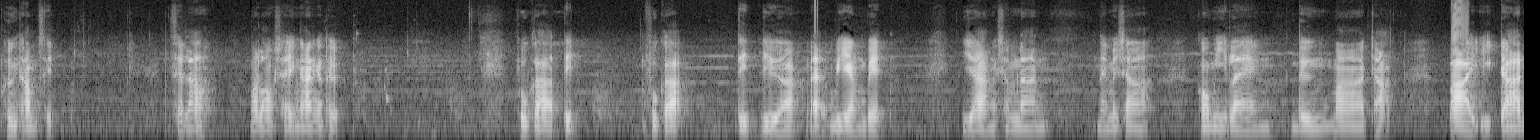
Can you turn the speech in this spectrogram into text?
เพิ่งทำเสร็จ เสร็จแล้วมาลองใช้งานกันเถอะฟุกะติดฟุกะติดเหยื่อและเหวี่ยงเบ็ด อย่างชำนาญในไม่ช้า ก็มีแรงดึงมาจากปลายอีกด้าน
